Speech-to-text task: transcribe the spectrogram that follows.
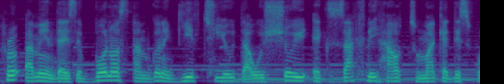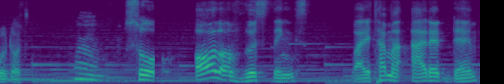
pro. I mean, there is a bonus I'm going to give to you that will show you exactly how to market this product." Hmm. So all of those things, by the time I added them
